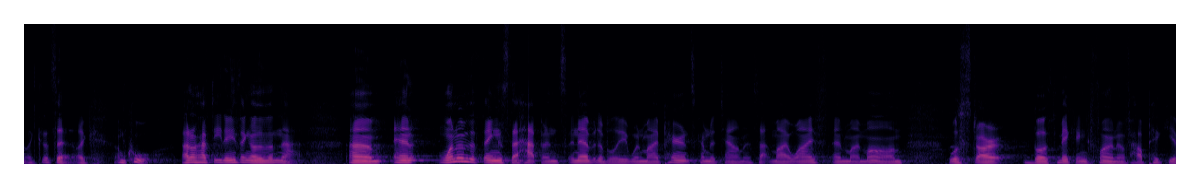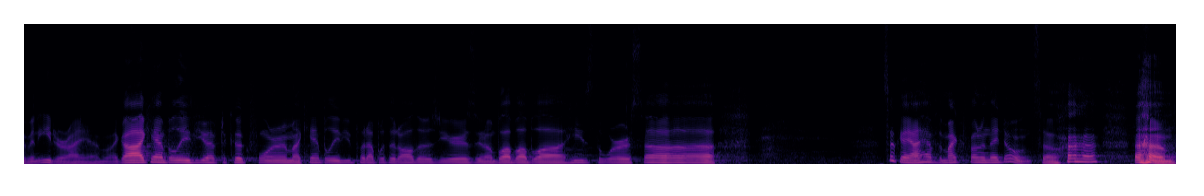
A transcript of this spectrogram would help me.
Like, that's it. Like, I'm cool. I don't have to eat anything other than that. Um, and one of the things that happens inevitably when my parents come to town is that my wife and my mom will start both making fun of how picky of an eater I am. Like, oh, I can't believe you have to cook for him. I can't believe you put up with it all those years. You know, blah, blah, blah. He's the worst. Uh. It's okay. I have the microphone and they don't. So, um,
